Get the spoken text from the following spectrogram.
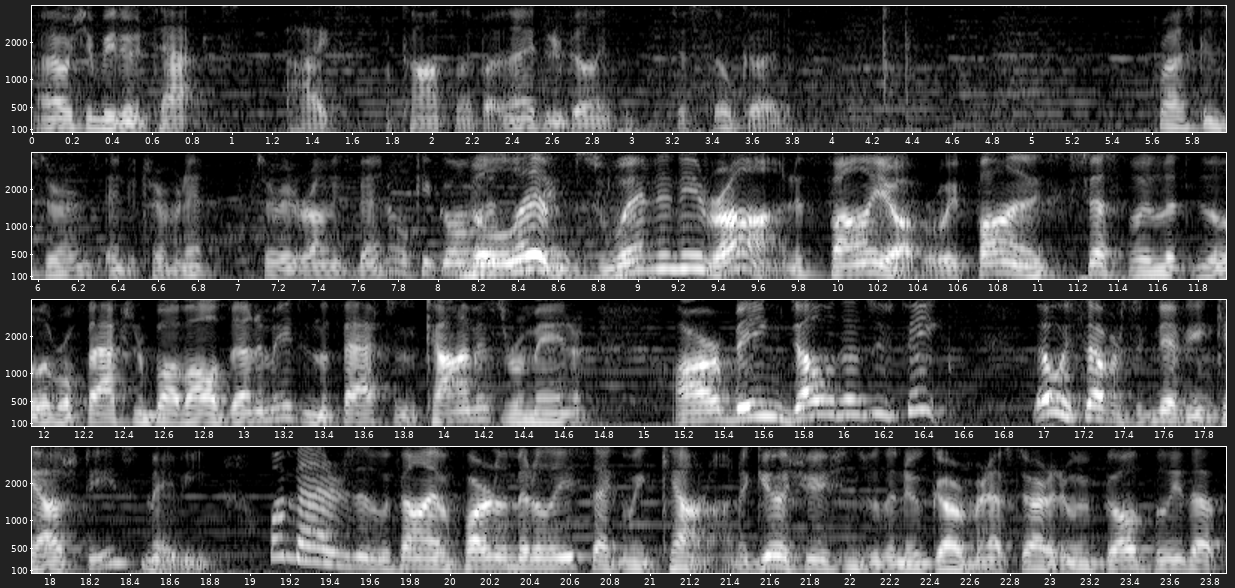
I know we shouldn't be doing tax hikes constantly, but 93 billion is just so good. Price concerns, indeterminate. Survey Rami's been. We'll keep going. The Libs win in Iran. It's finally over. We finally successfully lifted the liberal faction above all its enemies, and the fascists and communists remain are being dealt with as we speak. Though we suffered significant casualties, maybe, what matters is we finally have a partner in the Middle East that we can count on. Negotiations with the new government have started, and we both believe that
